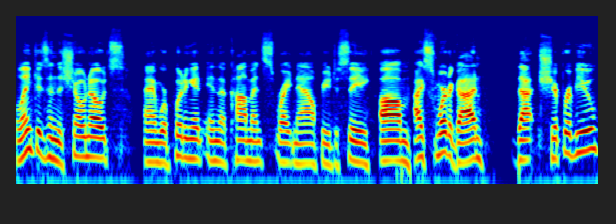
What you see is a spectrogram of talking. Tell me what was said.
Link is in the show notes, and we're putting it in the comments right now for you to see. Um, I swear to God, that ship review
